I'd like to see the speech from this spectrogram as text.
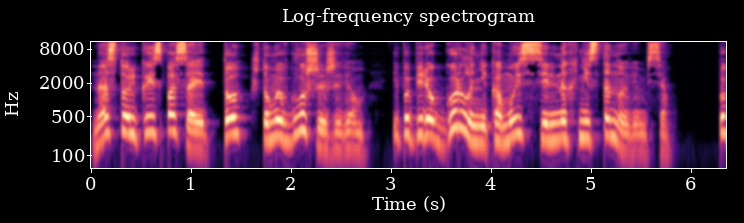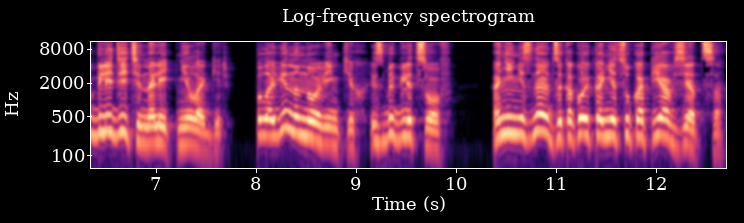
Нас только и спасает то, что мы в глуши живем, и поперек горла никому из сильных не становимся. Поглядите на летний лагерь. Половина новеньких, из беглецов. Они не знают, за какой конец у копья взяться.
